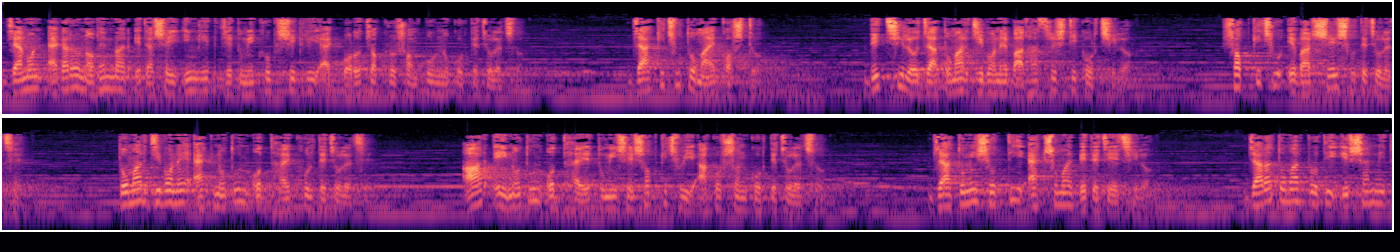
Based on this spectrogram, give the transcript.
যেমন এগারো নভেম্বর এটা সেই ইঙ্গিত যে তুমি খুব শীঘ্রই এক বড় চক্র সম্পূর্ণ করতে চলেছ। যা কিছু তোমায় কষ্ট দিচ্ছিল, যা তোমার জীবনে বাধা সৃষ্টি করছিল। সবকিছু এবার শেষ হতে চলেছে। তোমার জীবনে এক নতুন অধ্যায় খুলতে চলেছে। আর এই নতুন অধ্যায়ে তুমি সে সবকিছুই আকর্ষণ করতে চলেছ, যা তুমি সত্যি একসময় পেতে চেয়েছিল। যারা তোমার প্রতি ঈর্ষান্বিত,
